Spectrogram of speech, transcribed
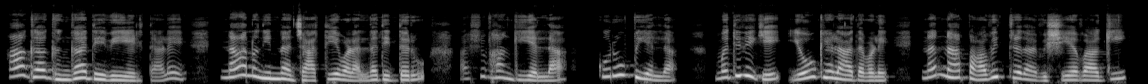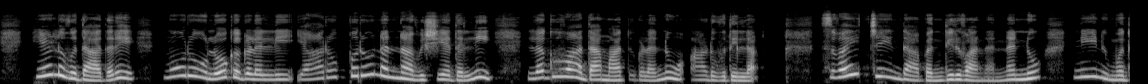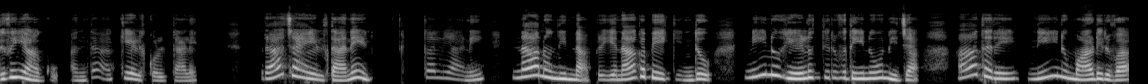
ಆಗ ಗಂಗಾದೇವಿ ಹೇಳ್ತಾಳೆ, ನಾನು ನಿನ್ನ ಜಾತಿಯವಳಲ್ಲದಿದ್ದರೂ ಅಶುಭಾಂಗಿಯಲ್ಲ ಕುರೂಪಿಯಲ್ಲ ಮದುವೆಗೆ ಯೋಗ್ಯಳಾದವಳೆ. ನನ್ನ ಪಾವಿತ್ರ್ಯದ ವಿಷಯವಾಗಿ ಹೇಳುವುದಾದರೆ ಮೂರು ಲೋಕಗಳಲ್ಲಿ ಯಾರೊಬ್ಬರೂ ನನ್ನ ವಿಷಯದಲ್ಲಿ ಲಘುವಾದ ಮಾತುಗಳನ್ನು ಆಡುವುದಿಲ್ಲ. ಸ್ವಇಚ್ಛೆಯಿಂದ ಬಂದಿರುವ ನನ್ನನ್ನು ನೀನು ಮದುವೆಯಾಗು ಅಂತ ಕೇಳ್ಕೊಳ್ತಾಳೆ. ರಾಜ ಹೇಳ್ತಾನೆ ಕಲ್ಯಾಣಿ, ನಾನು ನಿನ್ನ ಪ್ರಿಯನಾಗಬೇಕೆಂದು ನೀನು ಹೇಳುತ್ತಿರುವುದೇನೋ ನಿಜ. ಆದರೆ ನೀನು ಮಾಡಿರುವ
